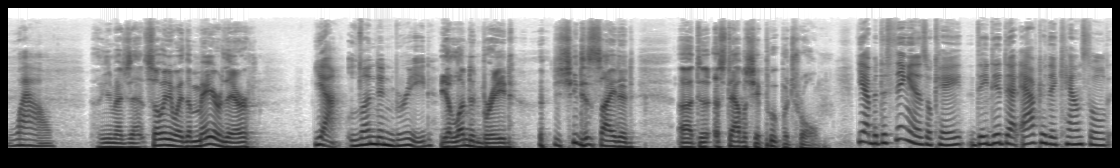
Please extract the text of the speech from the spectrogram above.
Wow. can you imagine that? So anyway, the mayor there, Yeah, London breed. yeah, London breed, she decided uh, to establish a poop patrol. Yeah, but the thing is, okay, they did that after they canceled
